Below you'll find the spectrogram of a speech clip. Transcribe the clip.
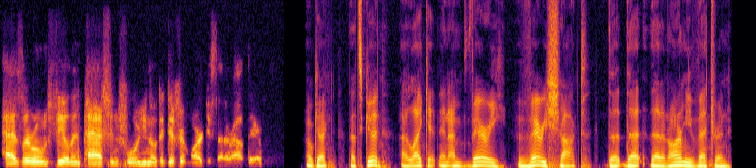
has their own feel and passion for you know the different markets that are out there okay that's good i like it and i'm very very shocked that that that an army veteran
